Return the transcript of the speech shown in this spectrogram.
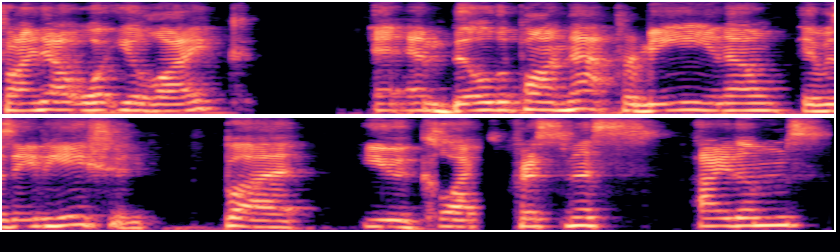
find out what you like, and, and build upon that. For me, you know, it was aviation, but you collect Christmas items,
